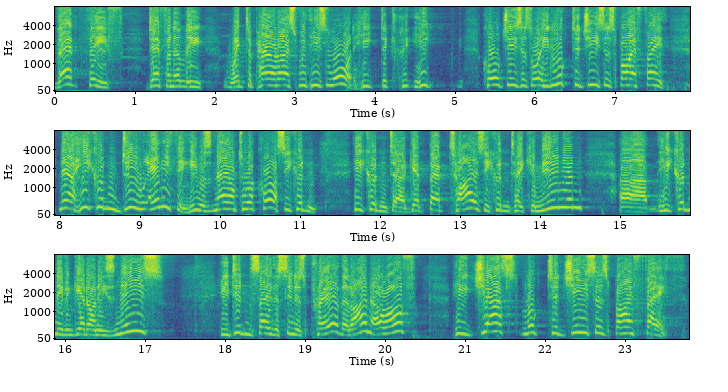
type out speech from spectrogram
That thief definitely went to paradise with his Lord. He, he called Jesus Lord. He looked to Jesus by faith. Now, he couldn't do anything. He was nailed to a cross. He couldn't, he couldn't uh, get baptized. He couldn't take communion. Uh, he couldn't even get on his knees. He didn't say the sinner's prayer that I know of. He just looked to Jesus by faith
